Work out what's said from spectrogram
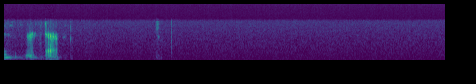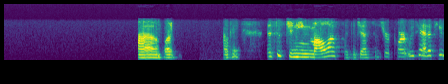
this is start. Uh, what? Okay. This is Jeanine Molloff with the Justice Report. We've had a few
